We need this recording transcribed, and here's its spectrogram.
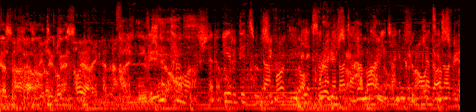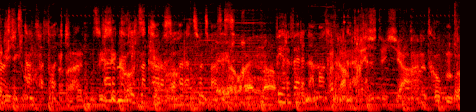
er es auf Farah Farah und und ihre den Westen. Halten wir ihn auf. vertraue auf Shadow. Ihr geht zum Damm. Alex und meine Leute haben Conny zu einem. Genau Flugplatz in tun. verfolgt. Vermutlich kurz, Makarovs General. Operationsbasis. Wir werden Amaka Verdammt angreifen. richtig, ja. Deine Truppen brauchen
